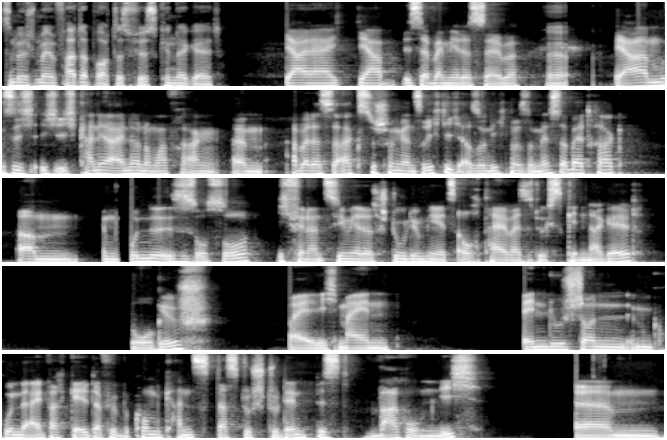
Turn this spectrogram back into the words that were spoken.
Zum Beispiel mein Vater braucht das fürs Kindergeld. Ja, ja, ist ja bei mir dasselbe. Ja. Ja, muss ich, ich, ich kann ja einfach nochmal fragen. Ähm, aber das sagst du schon ganz richtig, also nicht nur Semesterbeitrag. Ähm, Im Grunde ist es auch so, ich finanziere mir das Studium hier jetzt auch teilweise durchs Kindergeld. Logisch. Weil ich meine, wenn du schon im Grunde einfach Geld dafür bekommen kannst, dass du Student bist, warum nicht? Ähm,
